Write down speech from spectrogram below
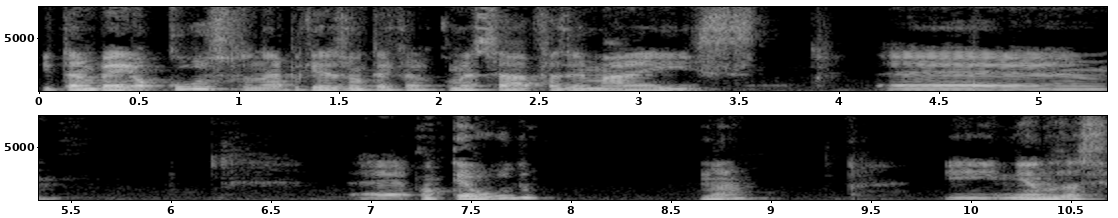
e também o custo, né? Porque eles vão ter que começar a fazer mais é, é, conteúdo, né? E menos,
